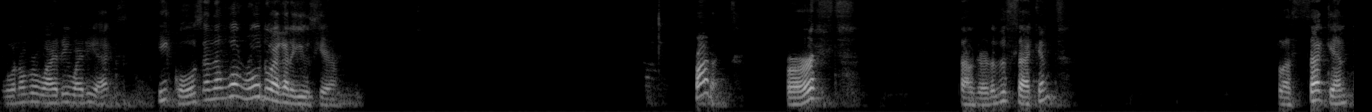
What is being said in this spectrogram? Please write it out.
1 over y dy dx equals, and then what rule do I gotta use here? Product. First times derivative of the second plus second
